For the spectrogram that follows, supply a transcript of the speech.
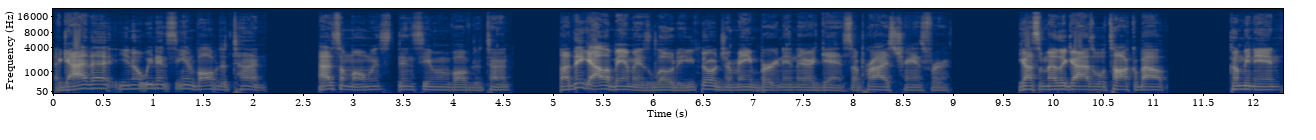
a guy that, you know, we didn't see involved a ton. Had some moments, didn't see him involved a ton. So I think Alabama is loaded. You throw Jermaine Burton in there again, surprise transfer. You got some other guys we'll talk about coming in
